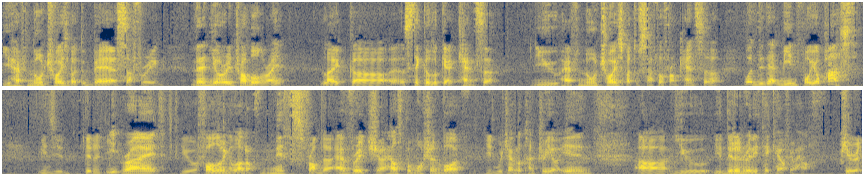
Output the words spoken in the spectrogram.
you have no choice but to bear suffering, then you're in trouble, right? Like, uh, let's take a look at cancer. You have no choice but to suffer from cancer. What did that mean for your past? Means you didn't eat right, you were following a lot of myths from the average uh, health promotion board in whichever country you're in. Uh, you, you didn't really take care of your health, period,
